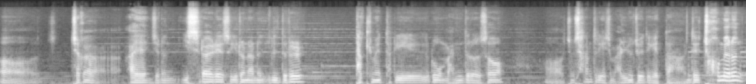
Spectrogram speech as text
어, 제가 아예 이제는 이스라엘에서 일어나는 일들을 다큐멘터리로 만들어서 어, 좀 사람들에게 좀 알려줘야 되겠다. 근데 처음에는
